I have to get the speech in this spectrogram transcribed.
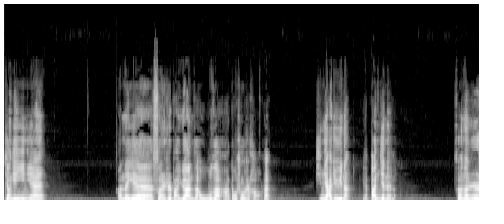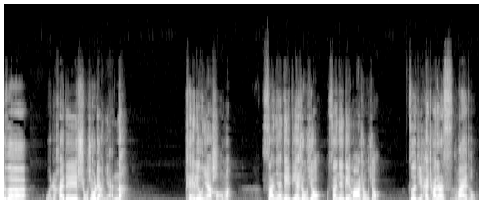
将近一年，安大业算是把院子和屋子啊都收拾好了，新家具呢也搬进来了。算算日子，我这还得守孝两年呢。这六年好吗？三年给爹守孝，三年给妈守孝，自己还差点死外头，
